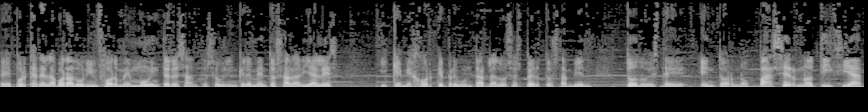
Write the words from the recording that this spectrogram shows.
eh, porque han elaborado un informe muy interesante sobre incrementos salariales y que mejor que preguntarle a los expertos también todo este entorno. Va a ser noticia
